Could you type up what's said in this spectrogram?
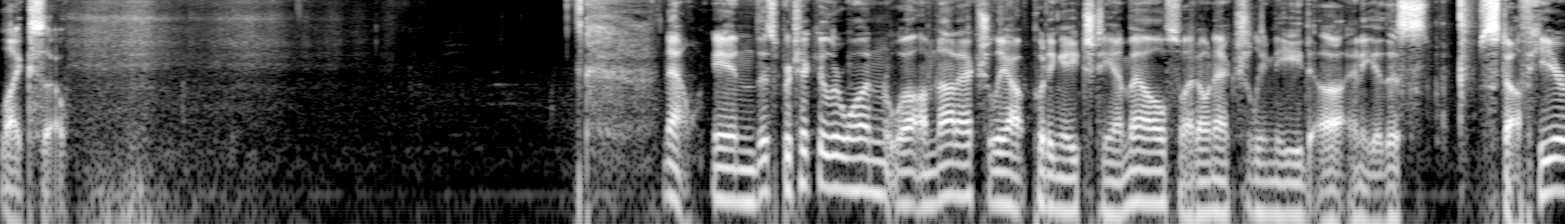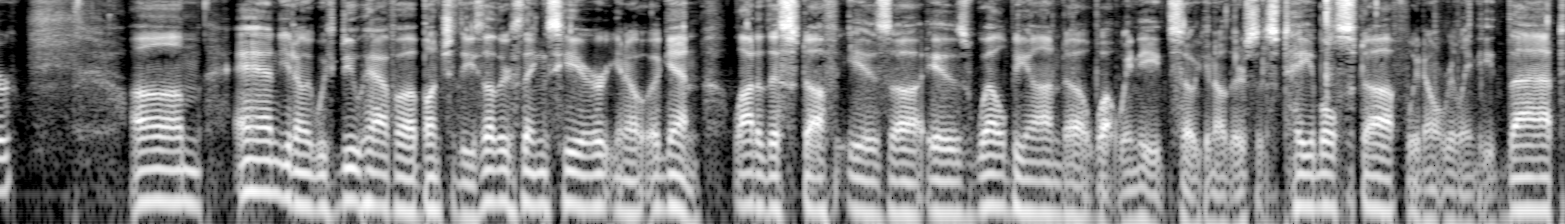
like so. Now, in this particular one, well, I'm not actually outputting HTML, so I don't actually need uh, any of this stuff here. Um, and you know we do have a bunch of these other things here. You know, again, a lot of this stuff is uh, is well beyond uh, what we need. So you know, there's this table stuff. We don't really need that.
